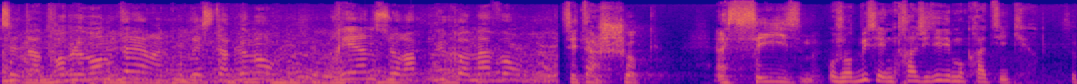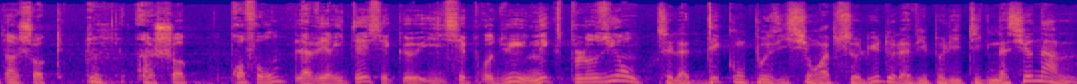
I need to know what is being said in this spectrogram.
C'est un tremblement de terre, incontestablement. Rien ne sera plus comme avant. C'est un choc, un séisme. Aujourd'hui, c'est une tragédie démocratique. C'est un choc, un choc profond. La vérité, c'est qu'il s'est produit une explosion. C'est la décomposition absolue de la vie politique nationale.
